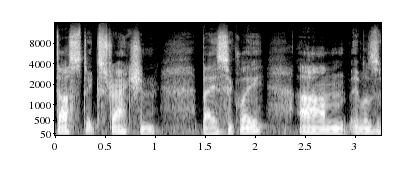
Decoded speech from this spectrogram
dust extraction, basically. Um, it was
